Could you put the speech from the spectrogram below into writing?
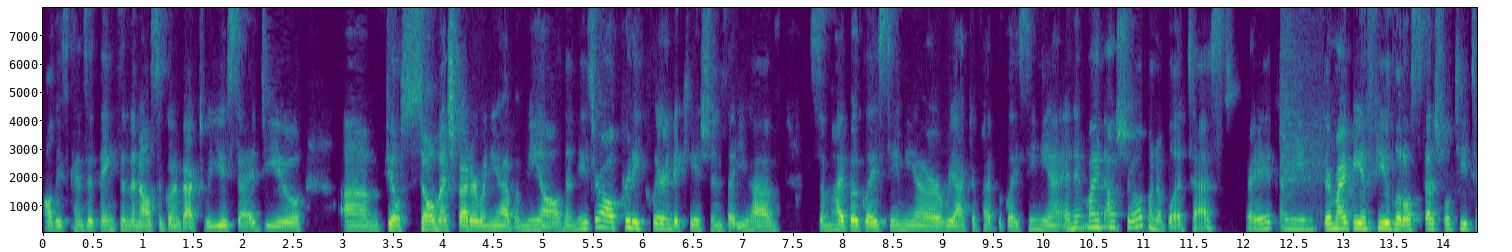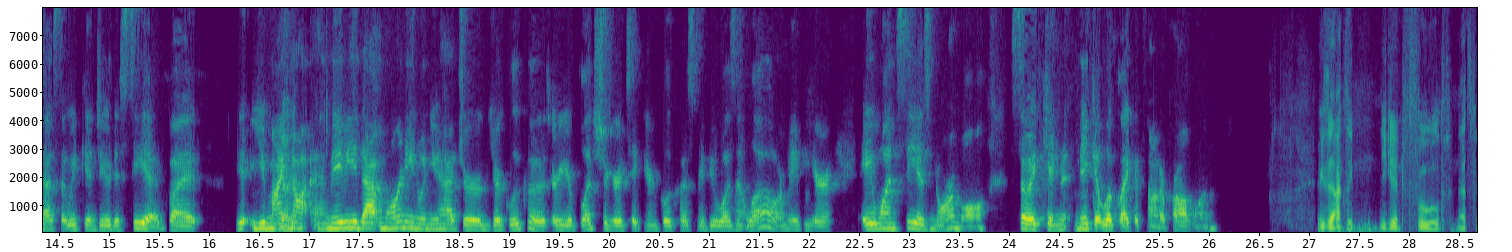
All these kinds of things, and then also going back to what you said, do you um, feel so much better when you have a meal? Then these are all pretty clear indications that you have some hypoglycemia or reactive hypoglycemia and it might not show up on a blood test right i mean there might be a few little specialty tests that we can do to see it but you, you might yeah. not maybe that morning when you had your your glucose or your blood sugar taking your glucose maybe wasn't low or maybe your a1c is normal so it can make it look like it's not a problem exactly you get fooled that's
